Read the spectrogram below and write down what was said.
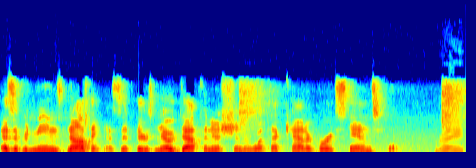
as if it means nothing, as if there's no definition of what that category stands for. Right.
